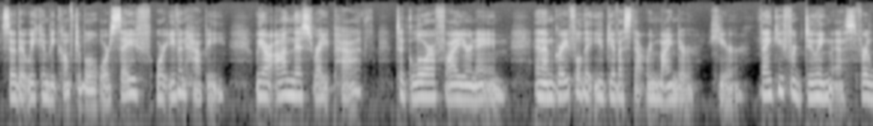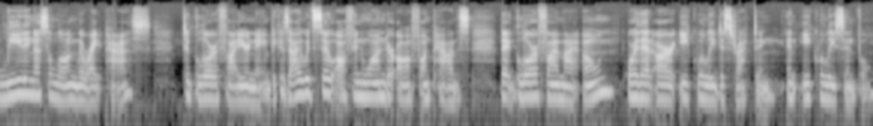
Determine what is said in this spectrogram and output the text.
so that we can be comfortable or safe or even happy. We are on this right path to glorify your name. And I'm grateful that you give us that reminder here. Thank you for doing this, for leading us along the right path to glorify your name, because I would so often wander off on paths that glorify my own or that are equally distracting and equally sinful.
